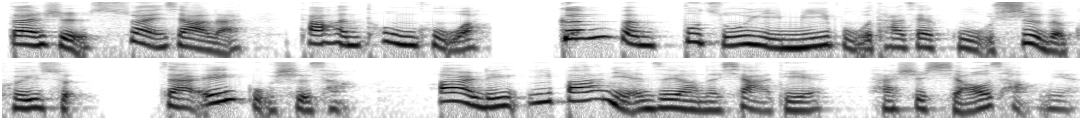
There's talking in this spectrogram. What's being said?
但是算下来他很痛苦啊，根本不足以弥补他在股市的亏损。在 A 股市场，二零一八年这样的下跌还是小场面，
